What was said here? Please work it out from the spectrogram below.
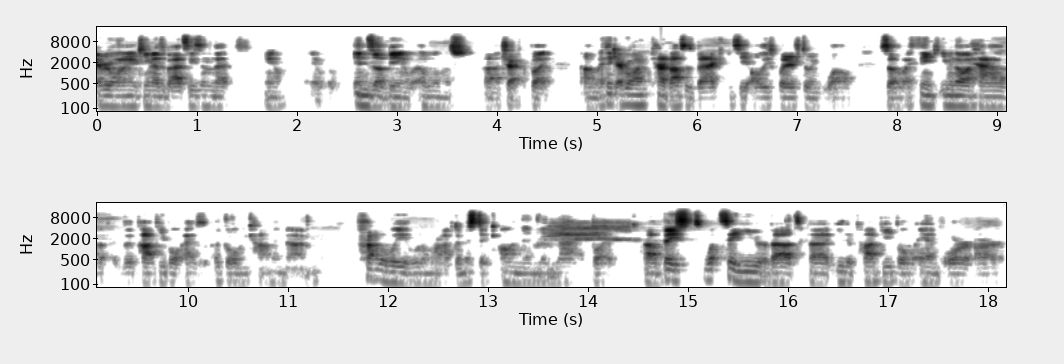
everyone on your team has a bad season, that you know it ends up being a winless uh, track. But um, I think everyone kind of bounces back and see all these players doing well. So I think even though I have the Pod People as a golden common, I'm probably a little more optimistic on them than that. But uh, based, what say you about uh, either pod people and or our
